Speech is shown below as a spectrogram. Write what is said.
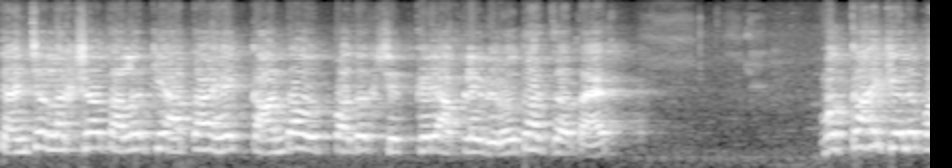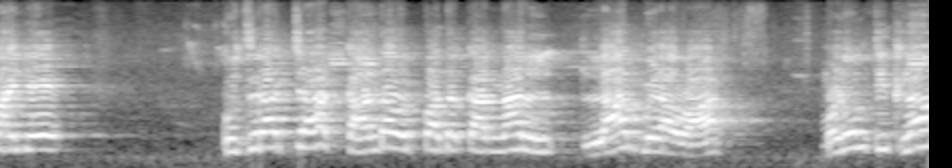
त्यांच्या लक्षात आलं की आता हे कांदा उत्पादक शेतकरी आपल्या विरोधात जात आहेत. मग काय केलं पाहिजे? गुजरातच्या कांदा उत्पादकांना लाभ मिळावा म्हणून तिथला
